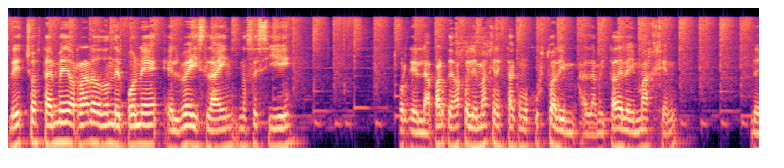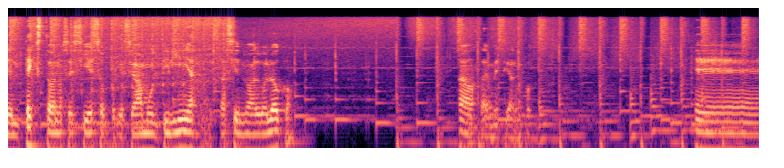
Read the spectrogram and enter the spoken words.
De hecho, está en medio raro donde pone el baseline. No sé si... Porque la parte de abajo de la imagen está como justo a la, mitad de la imagen del texto. No sé si eso porque se va a multilíneas está haciendo algo loco. Vamos a investigar un poco. Eh,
